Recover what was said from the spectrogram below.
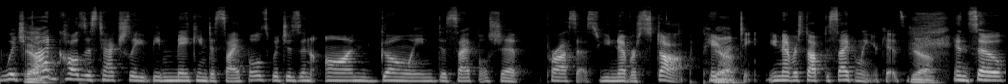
which Yeah. God calls us to actually be making disciples, which is an ongoing discipleship process. You never stop Yeah. parenting, you never stop discipling your kids. yeah. And so,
